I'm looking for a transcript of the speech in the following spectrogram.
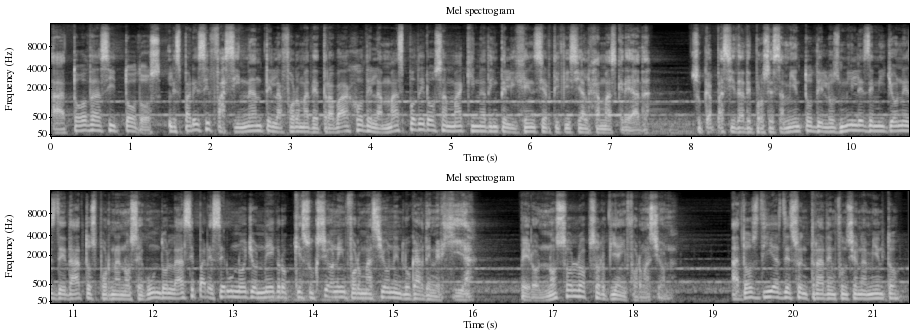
a todas y todos les parece fascinante la forma de trabajo de la más poderosa máquina de inteligencia artificial jamás creada. Su capacidad de procesamiento de los miles de millones de datos por nanosegundo la hace parecer un hoyo negro que succiona información en lugar de energía. Pero no solo absorbía información. A dos días de su entrada en funcionamiento,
